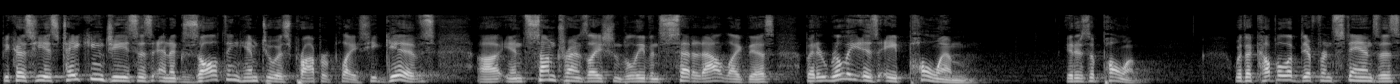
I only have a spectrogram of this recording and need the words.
because he is taking Jesus and exalting him to his proper place. He gives, uh, in some translations, will even set it out like this, but it really is a poem. It is a poem with a couple of different stanzas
